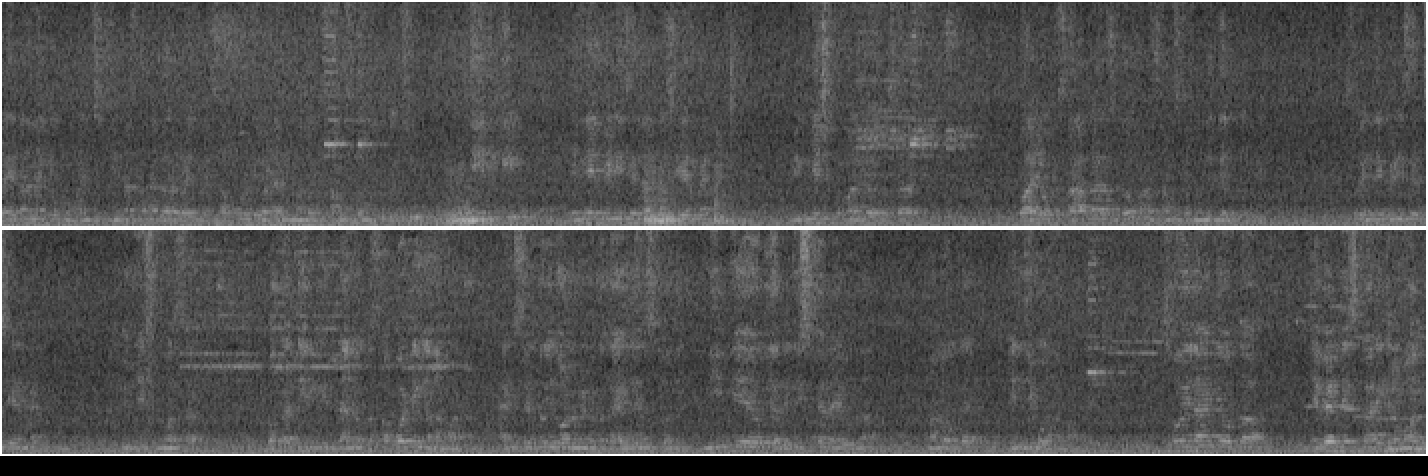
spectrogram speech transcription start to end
రైతాంగానికి ఒక మంచి చిన్న సన్నకారు రైతులకు సపోర్ట్ ఇవ్వడానికి మన ఒక సంస్థ ముందుకొచ్చి దీనికి ఎన్ఏపిడిసి గారు చైర్మన్ విఘ్నేష్ కుమార్ గారు సార్ వారి యొక్క సహకారంతో మన సంస్థ ముందుకెళ్తుంది so NAPDC chairman Vignesh sir. ఒక దీనికి దాని ఒక సపోర్టింగ్ అన్నమాట. అండ్ సెంట్రల్ గవర్నమెంట్ ఒక గైడ్లైన్స్తోని నీతి ఆయోగ్గా రిజిస్టర్ అయి ఉన్న మన ఒక ఎన్జిఓ అన్నమాట. సో ఇలాంటి ఒక అవేర్నెస్ కార్యక్రమాలు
